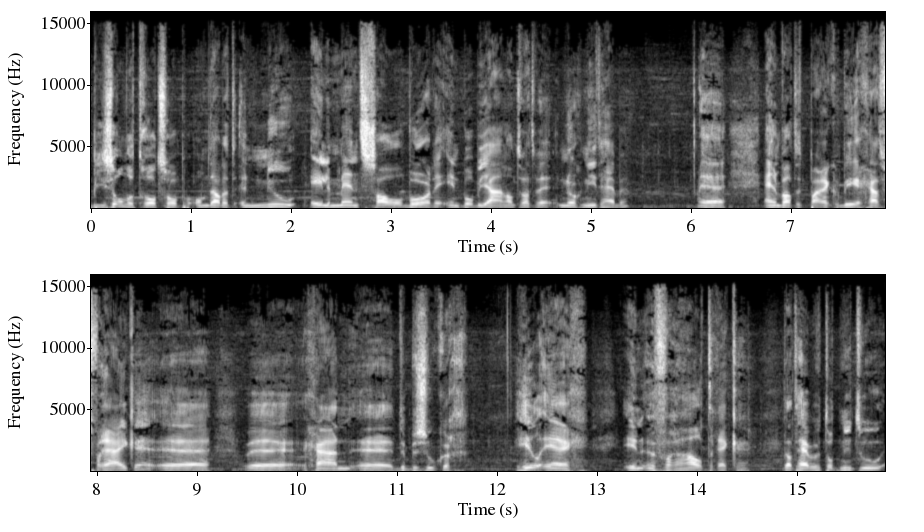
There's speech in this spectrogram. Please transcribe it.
bijzonder trots op, omdat het een nieuw element zal worden in Bobbejaanland wat we nog niet hebben. Eh, en wat het park weer gaat verrijken. Eh, we gaan eh, de bezoeker heel erg in een verhaal trekken. Dat hebben we tot nu toe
